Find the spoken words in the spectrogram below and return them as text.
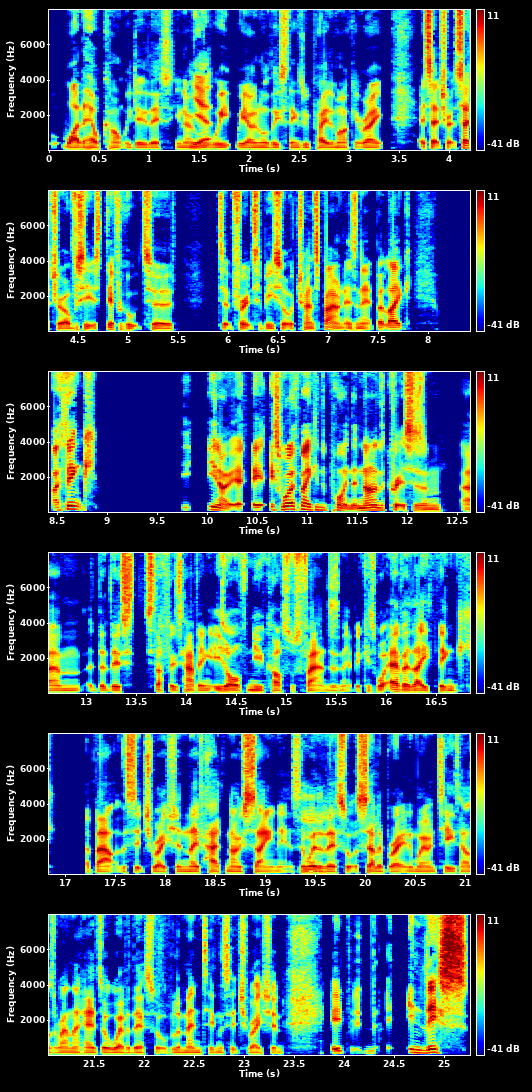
why the hell can't we do this? You know, Yeah. we, we own all these things, we pay the market rate, etc., etc. Obviously, it's difficult to, to for it to be sort of transparent, isn't it? But like, I think. You know, it, it's worth making the point that none of the criticism um, that this stuff is having is of Newcastle's fans, isn't it? Because whatever they think about the situation, they've had no say in it. So whether Mm. they're sort of celebrating and wearing tea towels around their heads, or whether they're sort of lamenting the situation, it in this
